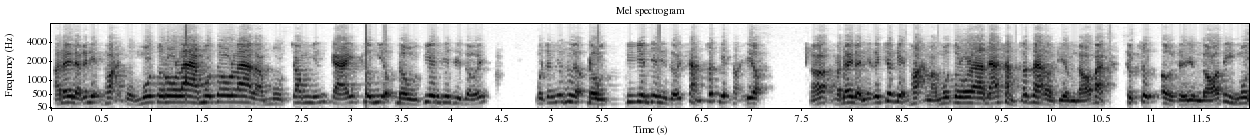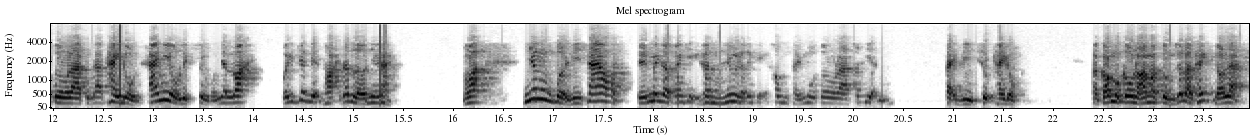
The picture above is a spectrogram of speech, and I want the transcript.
Ở đây là cái điện thoại của Motorola. Motorola là một trong những cái thương hiệu đầu tiên trên thế giới. Một trong những thương hiệu đầu tiên trên thế giới sản xuất điện thoại di động đó và đây là những cái chiếc điện thoại mà Motorola đã sản xuất ra ở thời điểm đó. Và thực sự ở thời điểm đó thì Motorola cũng đã thay đổi khá nhiều lịch sử của nhân loại với chiếc điện thoại rất lớn như này. Đúng không ạ? Nhưng bởi vì sao? Đến bây giờ các anh chị gần như là các anh chị không thấy Motorola xuất hiện tại vì sự thay đổi. À, có một câu nói mà Tùng rất là thích đó là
